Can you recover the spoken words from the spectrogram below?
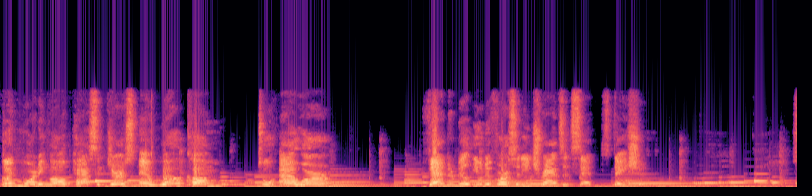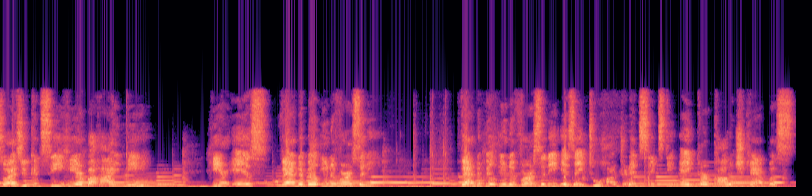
Good morning, all passengers, and welcome to our Vanderbilt University Transit Station. So, as you can see here behind me, here is Vanderbilt University. Vanderbilt University is a 260 acre college campus.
